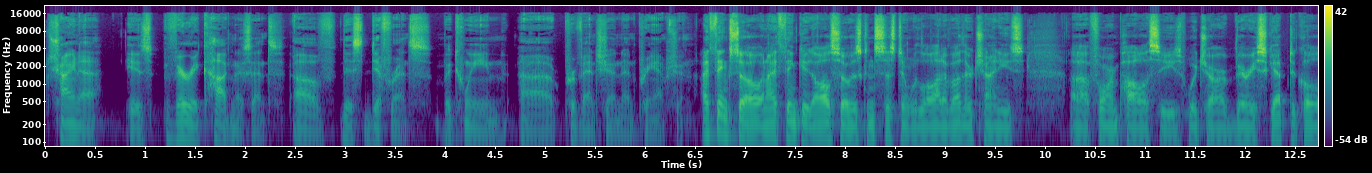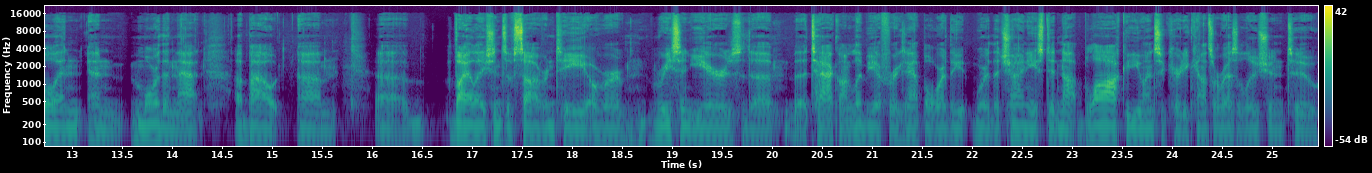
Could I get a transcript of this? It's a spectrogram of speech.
China is very cognizant of this difference between uh, prevention and preemption. I think so, and I think it also is consistent with a lot of other Chinese uh, foreign policies, which are very skeptical and and more than that about um, uh, violations of sovereignty over recent years. The, attack on Libya, for example, where the where the Chinese did not block a UN Security Council resolution to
